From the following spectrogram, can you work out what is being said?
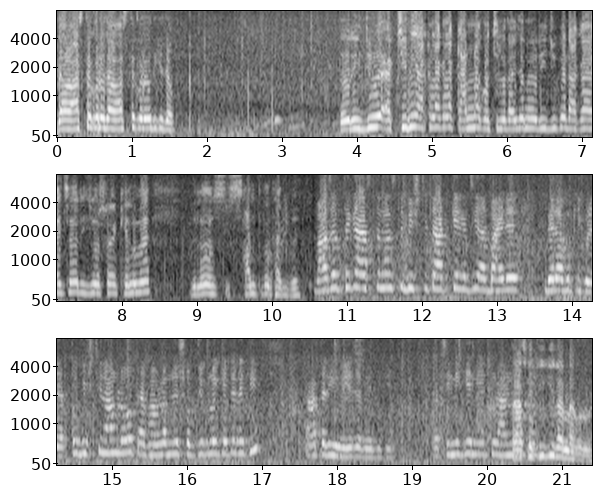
যাও, আস্তে করে যাও, আস্তে করে ওদিকে যাও। তো রিজু অ্যাকচুয়ালি একলা একলা কান্না করছিল তাই জন্য রিজুকে ডাকা হয়েছে। রিজু ওর সঙ্গে খেলবে দিলে থাকবে। বাজার থেকে আসতে না আসতে বৃষ্টিতে আটকে গেছি আর বাইরে বেরাবো কি করে? এত বৃষ্টি নামলো তাই ভাবলাম যে সবজিগুলো কেটে রাখি তাড়াতাড়ি হয়ে যাবে এদিকে। আর চিনিকে নিয়ে একটু রান্না আজকে কি কি রান্না করবে?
